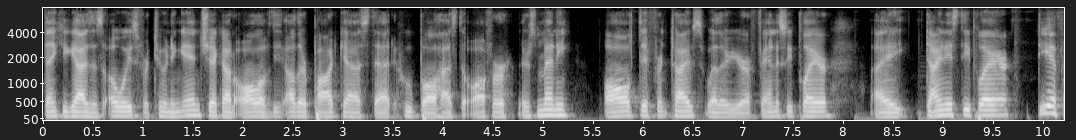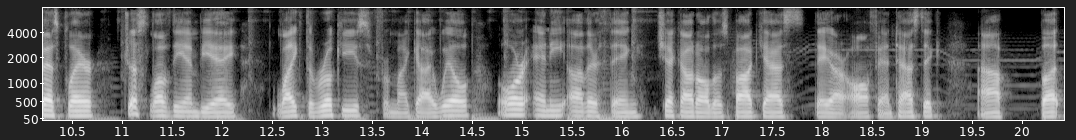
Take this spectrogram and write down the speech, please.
thank you guys as always for tuning in. Check out all of the other podcasts that Hoopball has to offer. There's many, all different types, whether you're a fantasy player, a dynasty player, DFS player, just love the NBA, like the rookies from my guy Will, or any other thing. Check out all those podcasts. They are all fantastic. Uh, but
